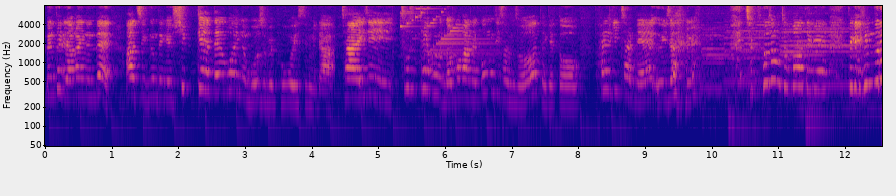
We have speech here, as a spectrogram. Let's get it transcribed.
멘탈이 나가 있는데 아 지금 되게 쉽게 떼고 있는 모습을 보고 있습니다. 자 이제 투 스텝으로 넘어가는 꽁지 선수 되게 또 활기차게 의자를 제 표정 좀 봐 되게 되게 힘들어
